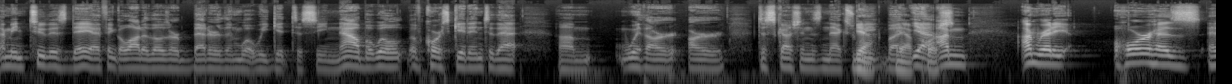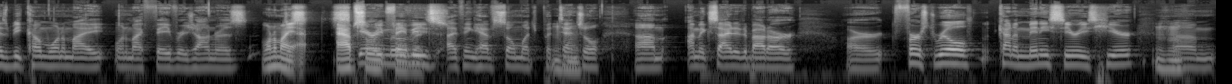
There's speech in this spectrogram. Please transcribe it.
I mean, to this day, I think a lot of those are better than what we get to see now. But we'll, of course, get into that um, with our our discussions next Yeah, week. But yeah, yeah. I'm I'm ready. Horror has has become one of my one of my favorite genres. One of my Just a- absolute scary movies, favorites. I think, have so much Mm-hmm. potential. Um, I'm excited about our our first real kind of mini series here Mhm. um,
